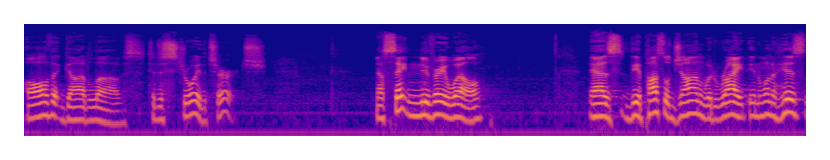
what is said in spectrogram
all that God loves, to destroy the church. Now, Satan knew very well as the Apostle John would write in one of his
